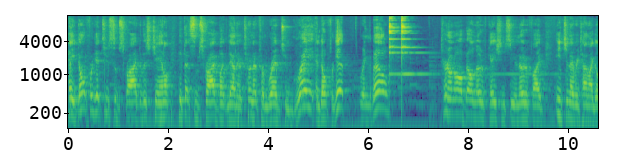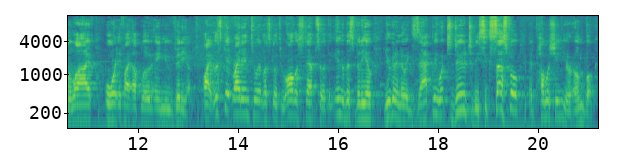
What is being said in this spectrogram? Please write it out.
Hey don't forget to subscribe to this channel. Hit that subscribe button down there. Turn it from red to gray. And don't forget ring the bell. Turn on all bell notifications so you're notified each and every time I go live or if I upload a new video. All right let's get right into it. Let's go through all the steps. So at the end of this video you're going to know exactly what to do to be successful at publishing your own book.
